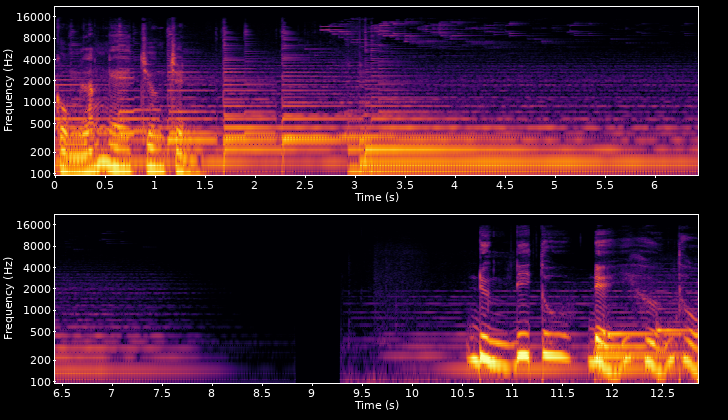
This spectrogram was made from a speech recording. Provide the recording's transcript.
cùng lắng nghe chương trình. đừng đi tu để hưởng thụ.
